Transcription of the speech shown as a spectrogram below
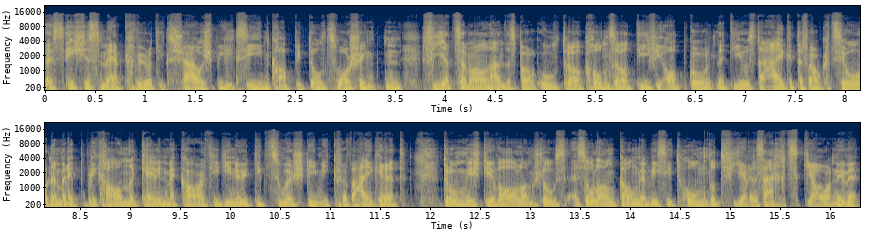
Es ist ein merkwürdiges Schauspiel im Kapitol zu Washington. 14 Mal haben ein paar ultrakonservative Abgeordnete aus der eigenen Fraktion dem Republikaner Kevin McCarthy die nötige Zustimmung verweigert. Darum ist die Wahl am Schluss so lang gegangen wie seit 164 Jahren nicht mehr.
